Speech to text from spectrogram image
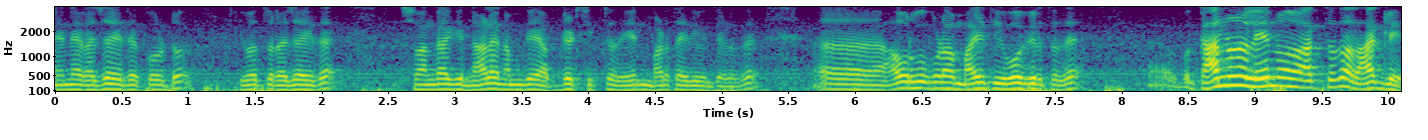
ನಿನ್ನೆ ರಜಾ ಇದೆ ಕೋರ್ಟು, ಇವತ್ತು ರಜಾ ಇದೆ. ಸೊ ಹಂಗಾಗಿ ನಾಳೆ ನಮಗೆ ಅಪ್ಡೇಟ್ ಸಿಗ್ತದೆ, ಏನು ಮಾಡ್ತಾಯಿದ್ದೀವಿ ಅಂತ ಹೇಳಿದ್ರೆ. ಅವ್ರಿಗೂ ಕೂಡ ಮಾಹಿತಿ ಹೋಗಿರ್ತದೆ. ಕಾನೂನಲ್ಲಿ ಏನು ಆಗ್ತದೋ ಅದಾಗಲಿ.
